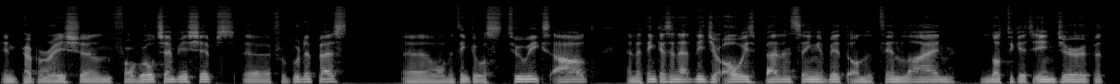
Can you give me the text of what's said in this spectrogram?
in preparation for World Championships uh, for Budapest. Uh, I think it was two weeks out. And I think as an athlete, you're always balancing a bit on a thin line, not to get injured, but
